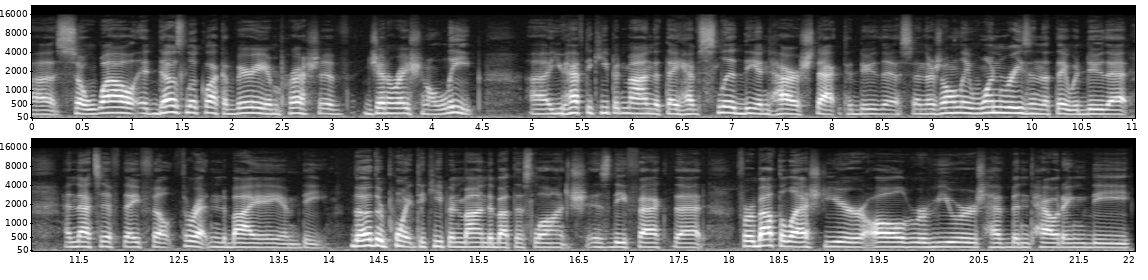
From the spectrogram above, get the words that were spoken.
Uh, so while it does look like a very impressive generational leap, uh, you have to keep in mind that they have slid the entire stack to do this. And there's only one reason that they would do that, and that's if they felt threatened by AMD. The other point to keep in mind about this launch is the fact that for about the last year, all reviewers have been touting the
